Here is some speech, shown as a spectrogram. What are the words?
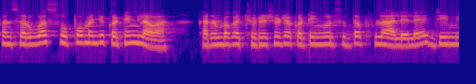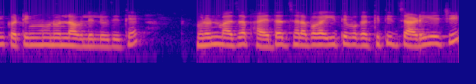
पण सर्वात सोपं म्हणजे कटिंग लावा. कारण बघा छोट्या छोट्या कटिंगवर सुद्धा फुलं आलेले आहे जे मी कटिंग म्हणून लावलेली होती तिथे म्हणून माझा फायदाच झाला. बघा इथे बघा किती जाडी याची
